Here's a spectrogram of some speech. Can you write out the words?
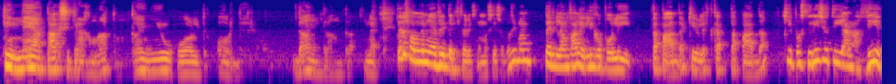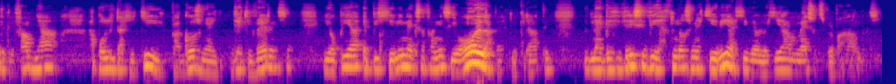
τη νέα τάξη πραγμάτων. Το New World Order. Dun, dun, dun. Ναι. Τέλος πάντων, είναι μια ευρύτερη θεωρία συνωμοσίας. Όπως είπαμε, περιλαμβάνει λίγο πολύ τα πάντα, κυριολεκτικά τα πάντα, και υποστηρίζει ότι αναδύεται κρυφά μια απολυταρχική παγκόσμια διακυβέρνηση, η οποία επιχειρεί να εξαφανίσει όλα τα έθνη κράτη, να εγκαθιδρύσει διεθνώς μια κυρίαρχη ιδεολογία μέσω της προπαγάνδας.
